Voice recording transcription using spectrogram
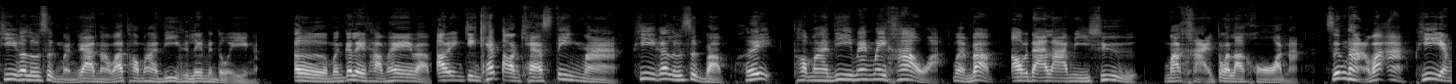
พี่ก็รู้สึกเหมือนกันนะว่าทอมฮาร์ดี้คือเล่นเป็นตัวเองอะเออ มันก็เลยทำให้แบบ เอาจริงๆ แค่ตอน casting มา พี่ก็รู้สึกแบบ เฮ้ย ทอมฮาร์ดี้แม่งไม่เข้าอะ เหมือนแบบเอาดารามีชื่อมาขายตัวละครอะ ซึ่งถามว่าอะพี่ยัง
